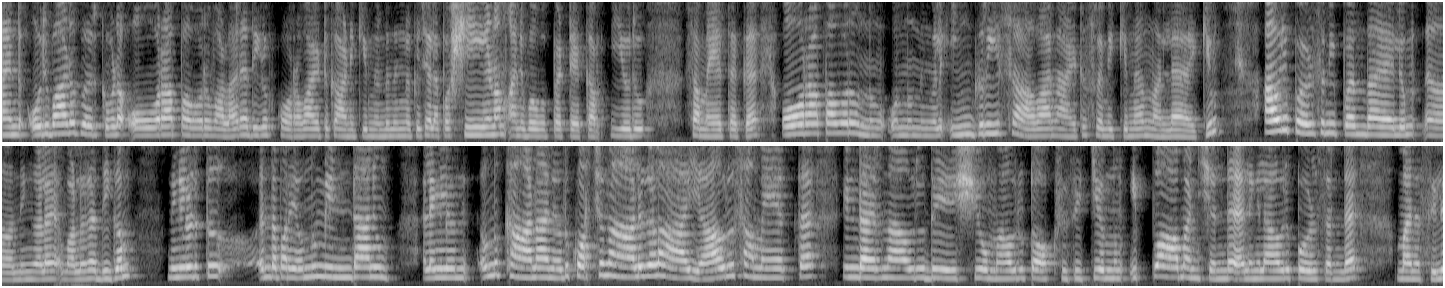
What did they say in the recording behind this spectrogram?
ആൻഡ് ഒരുപാട് പേർക്ക് ഇവിടെ ഓറ പവർ വളരെയധികം കുറവായിട്ട് കാണിക്കുന്നുണ്ട്. നിങ്ങൾക്ക് ചിലപ്പോൾ ക്ഷീണം അനുഭവപ്പെട്ടേക്കാം ഈ ഒരു സമയത്തൊക്കെ. ഓറ പവർ ഒന്ന് ഒന്ന് നിങ്ങൾ ഇൻക്രീസ് ആവാനായിട്ട് ശ്രമിക്കുന്നത് നല്ലതായിരിക്കും. ആ ഒരു പേഴ്സൺ ഇപ്പോൾ എന്തായാലും നിങ്ങളെ വളരെയധികം നിങ്ങളടുത്ത് എന്താ പറയുക ഒന്ന് മിണ്ടാനും അല്ലെങ്കിൽ ഒന്ന് കാണാനും അത് കുറച്ച് നാളുകളായി. ആ ഒരു സമയത്ത് ഉണ്ടായിരുന്ന ആ ഒരു ദേഷ്യവും ആ ഒരു ടോക്സിസിറ്റിയൊന്നും ഇപ്പോൾ ആ മനുഷ്യന്റെ അല്ലെങ്കിൽ ആ ഒരു പേഴ്സന്റെ മനസ്സിൽ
